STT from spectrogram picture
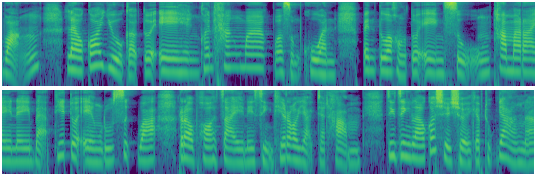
หวัง แล้วก็อยู่กับตัวเองค่อนข้างมากพอสมควรเป็นตัวของตัวเองสูงททำอะไรในแบบที่ตัวเองรู้สึกว่าเราพอใจในสิ่งที่เราอยากจะทำจริงๆ แล้วก็เฉยๆกับทุกอย่างนะ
